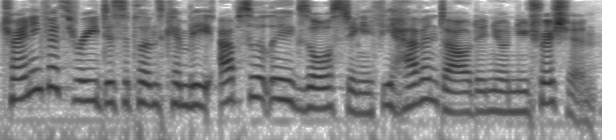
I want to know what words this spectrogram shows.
Training for three disciplines can be absolutely exhausting if you haven't dialed in your nutrition.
